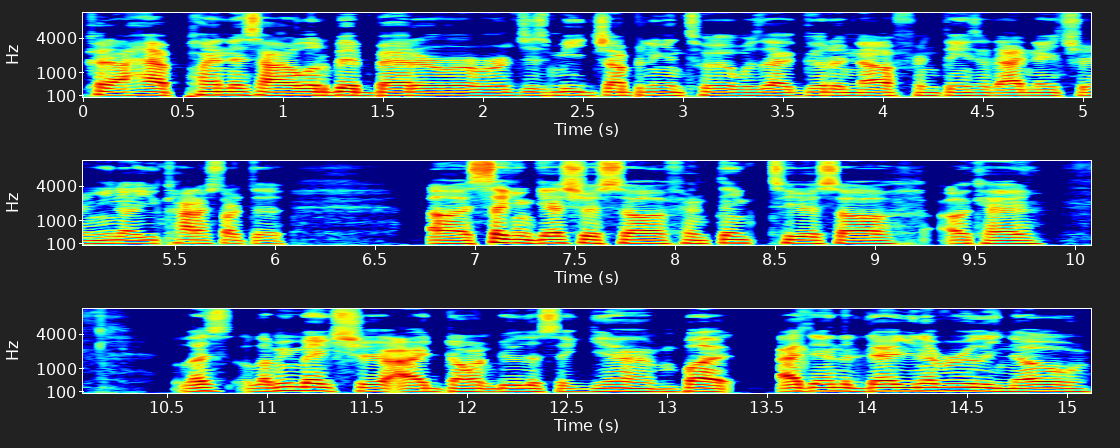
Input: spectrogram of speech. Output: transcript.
could I have planned this out a little bit better? Or, just me jumping into it was that good enough? And things of that nature. And you know you kind of start to uh, second guess yourself and think to yourself okay let's let me make sure I don't do this again. But at the end of the day, you never really know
